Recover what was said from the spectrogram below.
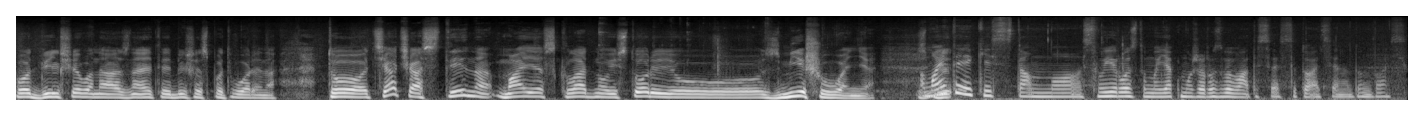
от більше вона, знаєте, більше спотворена. То ця частина має складну історію змішування. А маєте якісь там свої роздуми, як може розвиватися ситуація на Донбасі?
